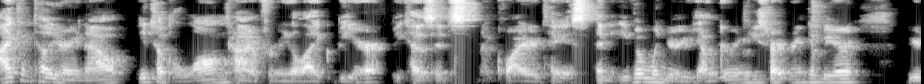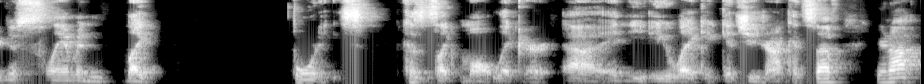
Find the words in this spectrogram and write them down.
I can tell you right now, it took a long time for me to like beer because it's an acquired taste. And even when you're younger and you start drinking beer, you're just slamming like 40s because it's like malt liquor uh, and you, you like it gets you drunk and stuff. You're not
